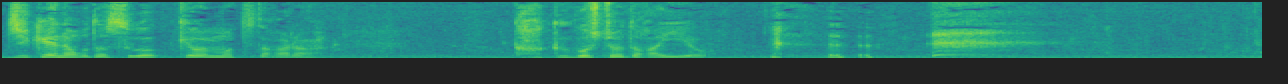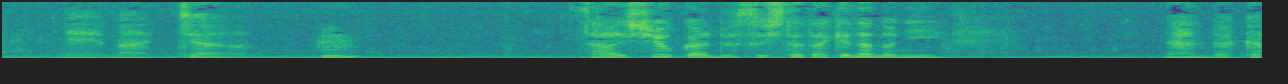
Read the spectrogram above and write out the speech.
事件のことすごく興味持ってたから。覚悟しといた方がいいよ ねえまー、ちゃん。ん？3週間留守しただけなのになんだか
